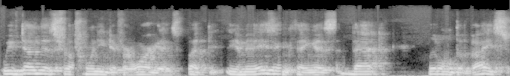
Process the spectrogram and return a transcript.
we've done this for 20 different organs, but the amazing thing is that little device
